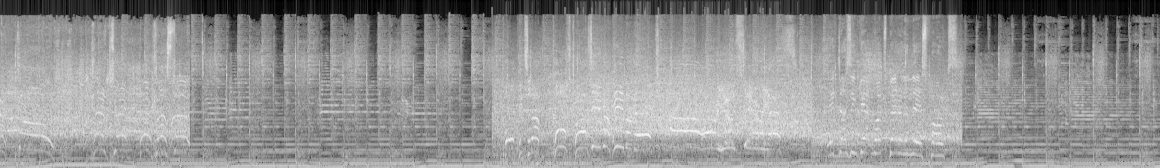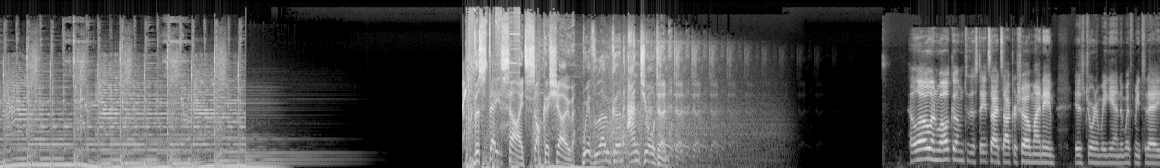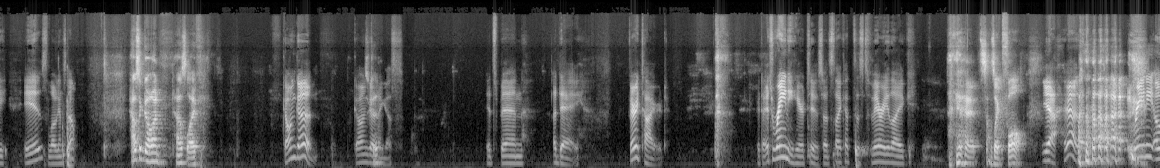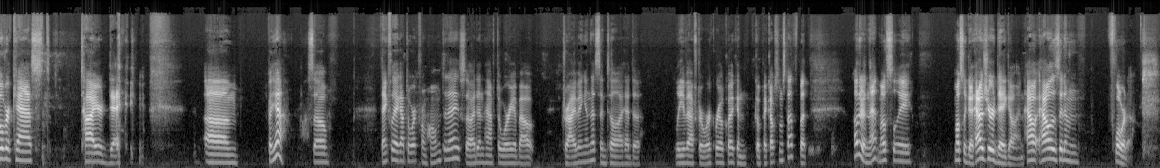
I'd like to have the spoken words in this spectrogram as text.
Paul picks it up. Paul's cross. Ibrahimovic. Oh, are you serious? It doesn't get much better than this, folks. The Stateside Soccer Show with Logan and Jordan. Hello and welcome to the Stateside Soccer Show. My name is Jordan Wiegand, and with me today is Logan Stone. How's it going? How's life? Going good. Going good, good. I guess. It's been a day. Very tired. Very ti- It's rainy here too, so it's like at this very like Yeah, it sounds like fall. yeah, yeah, rainy, overcast, tired day. um, but yeah, so thankfully I got to work from home today, so I didn't have to worry about driving in this until I had to leave after work real quick and go pick up some stuff. But other than that, mostly, mostly good. How's your day going? How how is it in Florida?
